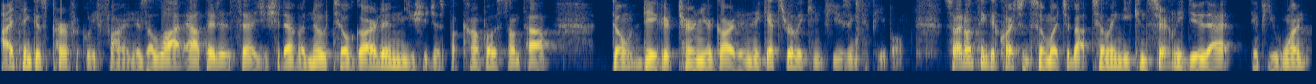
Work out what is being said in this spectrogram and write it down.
I think is perfectly fine. There's a lot out there that says you should have a no-till garden. You should just put compost on top. Don't dig or turn your garden. And it gets really confusing to people. So I don't think the question's so much about tilling. You can certainly do that if you want.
